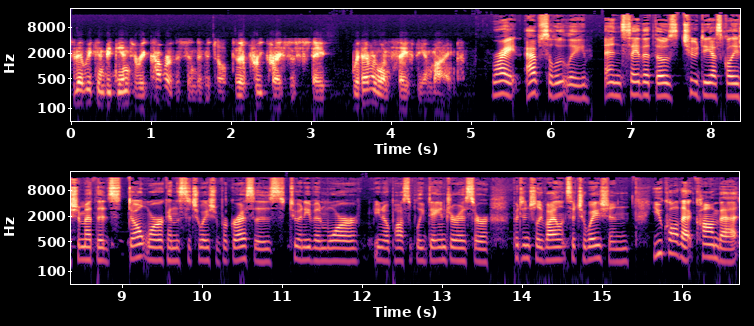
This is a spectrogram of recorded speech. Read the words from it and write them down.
so that we can begin to recover this individual to their pre crisis state with everyone's safety in mind. Right, absolutely. And say that those two de escalation methods don't work and the situation progresses to an even more, you know, possibly dangerous or potentially violent situation. You call that combat.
